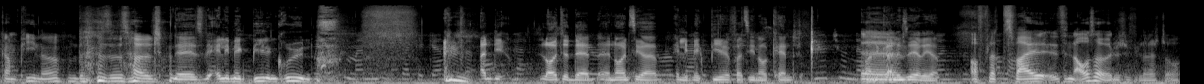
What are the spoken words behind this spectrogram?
Campine. Das ist halt. Nee, ist wie Ellie McBeal in grün. An die Leute der äh, 90er, Ellie McBeal, falls ihr ihn noch kennt. War eine Ähm, geile Serie. Auf Platz 2 sind Außerirdische vielleicht auch.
